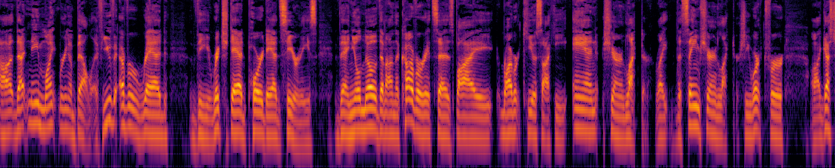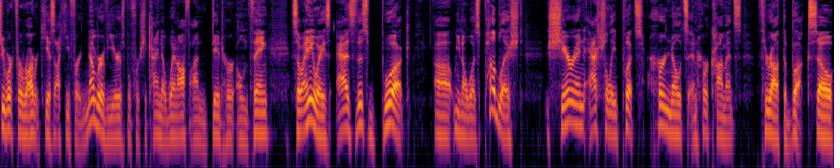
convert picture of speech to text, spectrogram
Uh, that name might ring a bell. If you've ever read the Rich Dad Poor Dad series, then you'll know that on the cover it says by Robert Kiyosaki and Sharon Lechter, right? The same Sharon Lechter. She worked for, uh, I guess she worked for Robert Kiyosaki for a number of years before she kind of went off on did her own thing. So, anyways, as this book, uh, you know, was published, Sharon actually puts her notes and her comments throughout the book. So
